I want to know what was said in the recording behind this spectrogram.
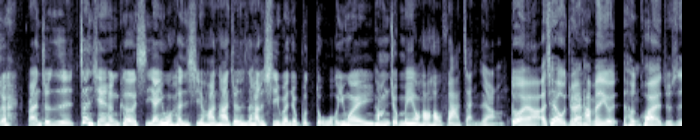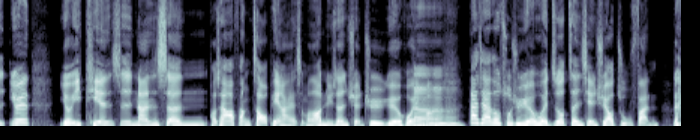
对，反正就是正贤很可惜啊，因为我很喜欢他，就是他的戏份就不多，因为他们就没有好好发展这样。对啊，而且我觉得他们有很快，就是因为有一天是男生好像要放照片还是什么，然后女生选去约会嘛，嗯嗯，大家都出去约会之后，正贤需要煮饭。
